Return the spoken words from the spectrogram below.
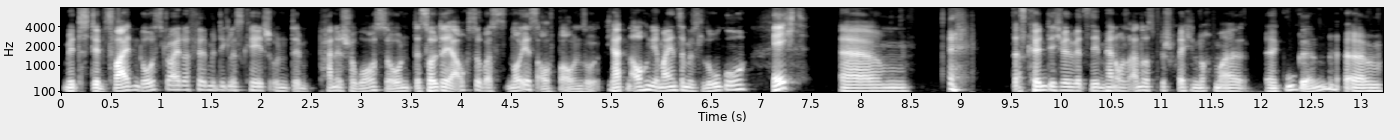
mit dem zweiten Ghost Rider-Film mit Nicolas Cage und dem Punisher Warzone. Das sollte ja auch so was Neues aufbauen. So. Die hatten auch ein gemeinsames Logo. Echt? Ähm, das könnte ich, wenn wir jetzt nebenher noch was anderes besprechen, nochmal äh, googeln. Ähm,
